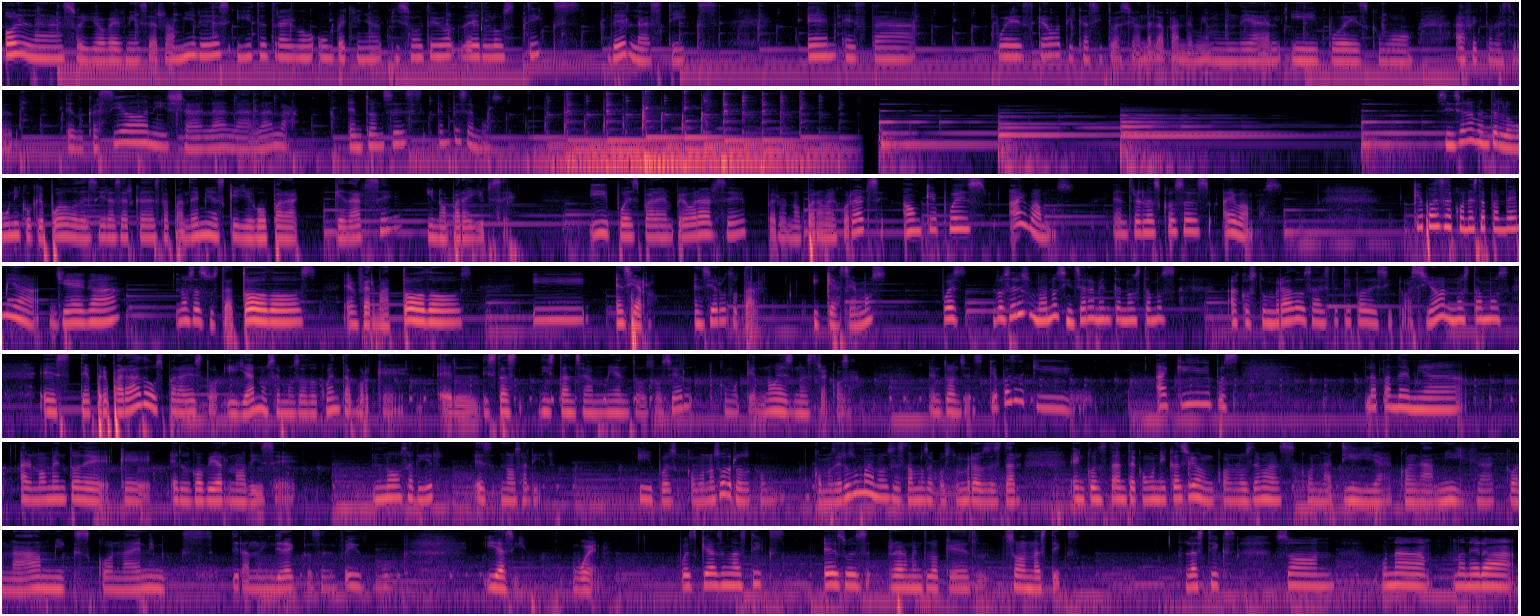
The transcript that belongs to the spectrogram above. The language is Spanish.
Hola, soy yo Bernice Ramírez y te traigo un pequeño episodio de los tics, de las tics, en esta pues caótica situación de la pandemia mundial y pues cómo afecta nuestra educación y ya la la la la. Entonces, empecemos. Sinceramente lo único que puedo decir acerca de esta pandemia es que llegó para quedarse y no para irse. Y pues para empeorarse, pero no para mejorarse. Aunque pues ahí vamos. Entre las cosas, ahí vamos. ¿Qué pasa con esta pandemia? Llega, nos asusta a todos, enferma a todos y encierro, encierro total. ¿Y qué hacemos? Pues los seres humanos sinceramente no estamos acostumbrados a este tipo de situación, no estamos este, preparados para esto y ya nos hemos dado cuenta porque el distanciamiento social como que no es nuestra cosa. Entonces, ¿qué pasa aquí? Aquí pues la pandemia al momento de que el gobierno dice no salir es no salir. Y pues como nosotros, como como seres humanos estamos acostumbrados a estar en constante comunicación con los demás, con la tía, con la amiga, con la amix, con la enimix, tirando indirectos en Facebook y así. Bueno, pues ¿qué hacen las TICs? Eso es realmente lo que es, son las TICs. Las TICs son una manera,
